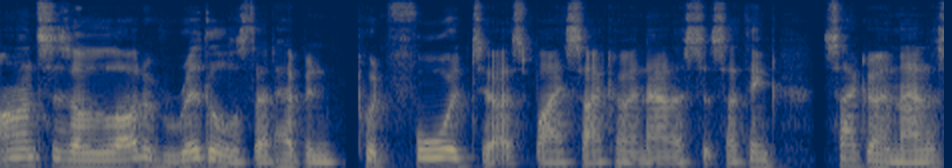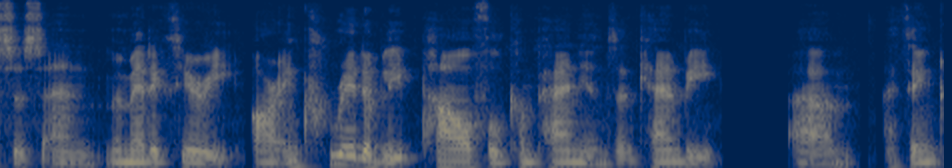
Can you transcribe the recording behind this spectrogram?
answers a lot of riddles that have been put forward to us by psychoanalysis. I think psychoanalysis and mimetic theory are incredibly powerful companions and can be, um, I think,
